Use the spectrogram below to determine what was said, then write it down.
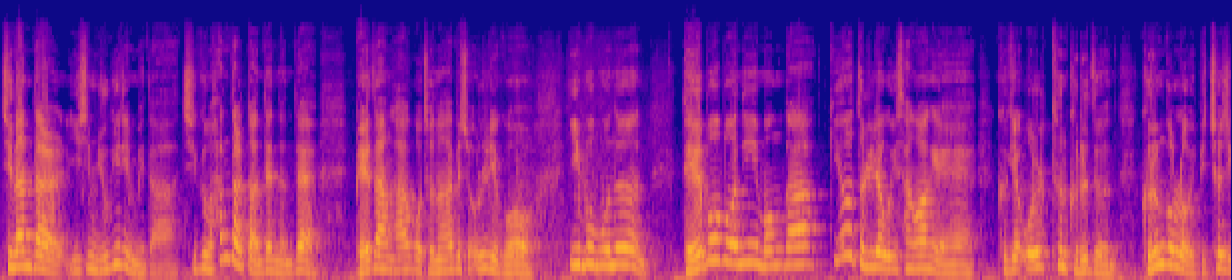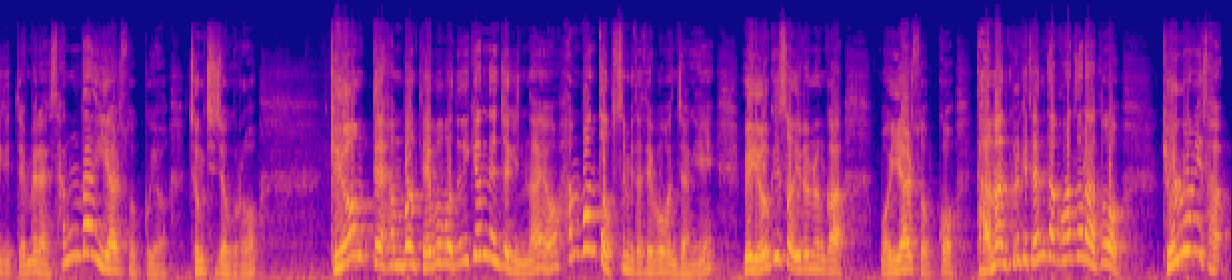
지난달 26일입니다. 지금 한 달도 안 됐는데 배당하고 전원합의체 올리고 이 부분은 대법원이 뭔가 끼어들려고 이 상황에 그게 옳든 그르든 그런 걸로 비춰지기 때문에 상당히 이해할 수 없고요. 정치적으로. 계엄 때 한 번 대법원 의견 낸 적 있나요? 한 번도 없습니다. 대법원장이. 왜 여기서 이러는가 뭐 이해할 수 없고 다만 그렇게 된다고 하더라도 결론이 다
